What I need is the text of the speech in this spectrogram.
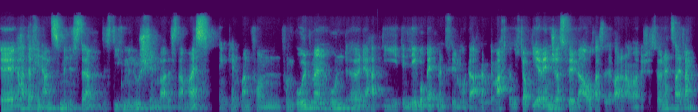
äh, hat der Finanzminister, der Steve Mnuchin war das damals, den kennt man von, von Goldman und äh, der hat die, den Lego Batman-Film unter anderem gemacht und ich glaube die Avengers-Filme auch, also der war dann auch mal Regisseur eine Zeit lang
